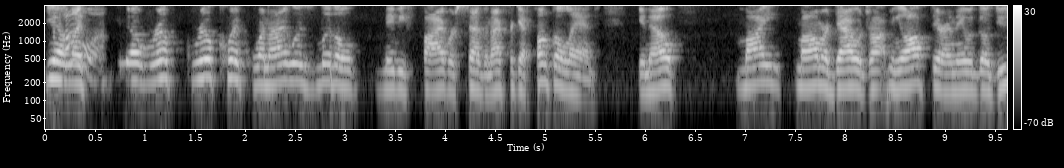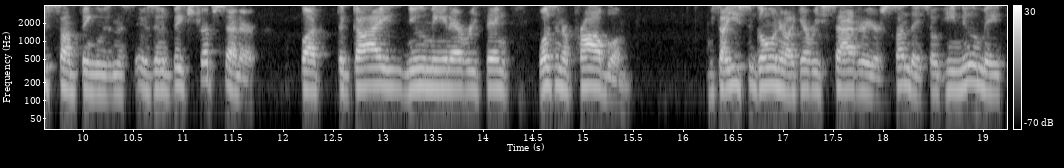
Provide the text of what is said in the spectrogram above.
Yeah, oh. like you know, real real quick, when I was little, maybe five or seven, I forget Funco Land, you know, my mom or dad would drop me off there and they would go do something. It was in this, it was in a big strip center, but the guy knew me and everything wasn't a problem because I used to go in there like every Saturday or Sunday, so he knew me,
